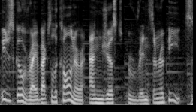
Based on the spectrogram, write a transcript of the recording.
we just go right back to the corner and just rinse and repeat.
